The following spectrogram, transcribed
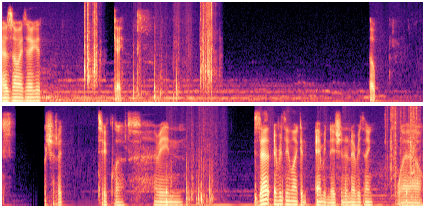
That is how I take it. Okay. Oh. What should I take left? I mean, is that everything like an ammunition and everything? Wow.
